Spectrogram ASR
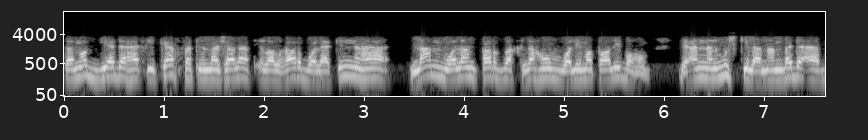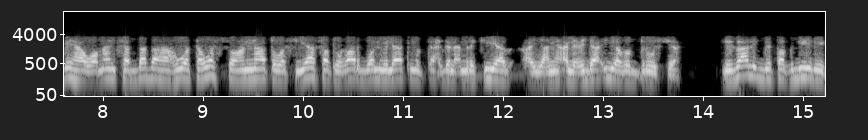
تمد يدها في كافة المجالات إلى الغرب ولكنها لم ولن ترزق لهم ولمطالبهم لأن المشكلة من بدأ بها ومن سببها هو توسع الناتو وسياسة الغرب والولايات المتحدة الأمريكية يعني العدائية ضد روسيا. لذلك بتقديري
